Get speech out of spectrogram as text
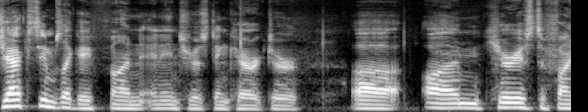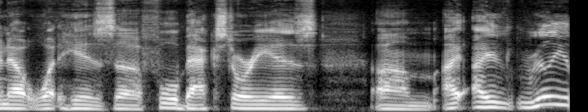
Jack seems like a fun and interesting character. Uh, I'm curious to find out what his uh, full backstory is. Um, I, I really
